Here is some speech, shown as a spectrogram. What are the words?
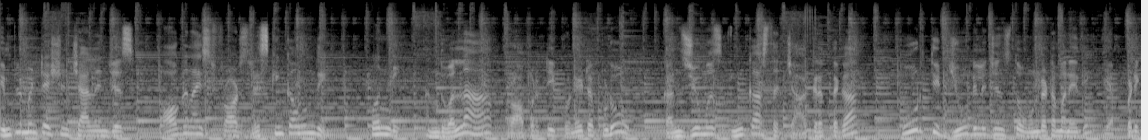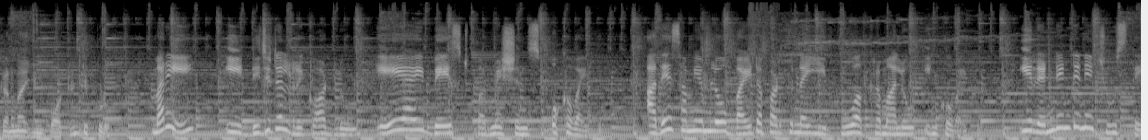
implementation challenges organised frauds risk ఇంకా ఉంది. ఉంది. అందువల్ల ప్రాపర్టీ కొనేటప్పుడు కన్స్యూమర్స్ ఇంకాస్త జాగ్రత్తగా పూర్తి డ్యూ డిలిజెన్స్తో ఉండటం అనేది ఎప్పటికన్నా ఇంపార్టెంట్ ఇప్పుడు. మరి ఈ డిజిటల్ రికార్డులు ఏఐ బేస్డ్ పర్మిషన్స్ ఒకవైపు అదే సమయంలో బయటపడుతున్న ఈ భూ అక్రమాలు ఇంకోవైపు. ఈ రెండింటినీ చూస్తే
